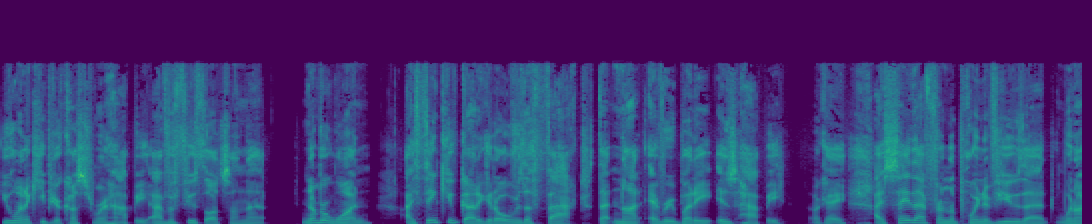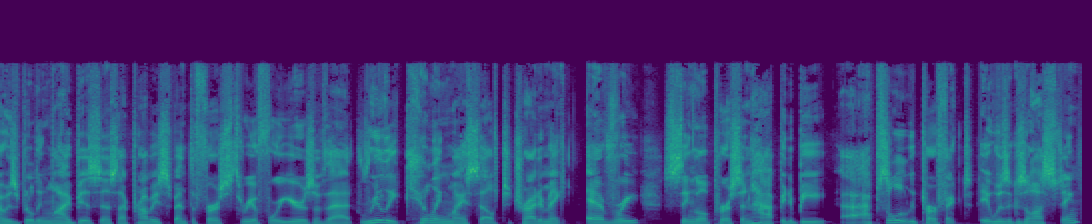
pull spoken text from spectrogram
you want to keep your customer happy. I have a few thoughts on that. Number one, I think you've got to get over the fact that not everybody is happy. Okay. I say that from the point of view that when I was building my business, I probably spent the first three or four years of that really killing myself to try to make every single person happy to be absolutely perfect. It was exhausting.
